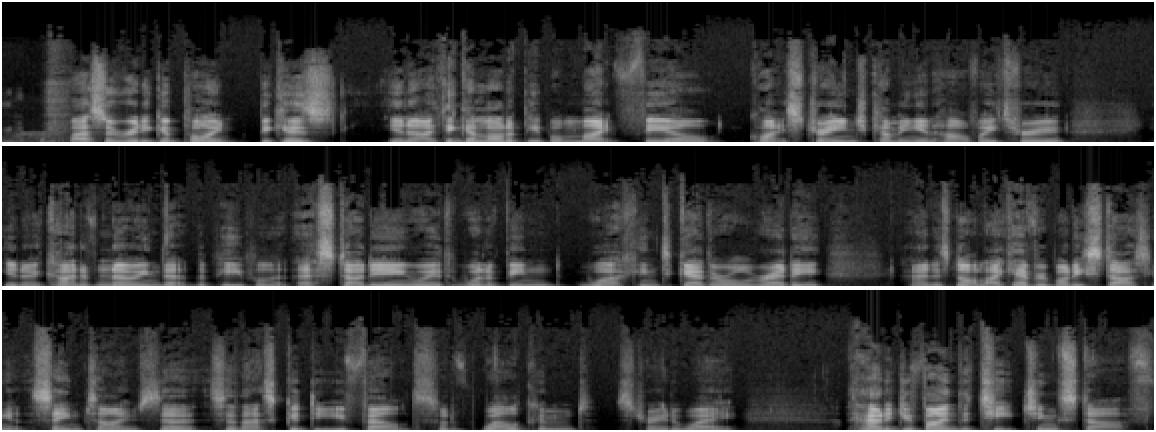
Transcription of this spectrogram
Well, that's a really good point because you know, I think a lot of people might feel quite strange coming in halfway through, you know, kind of knowing that the people that they're studying with will have been working together already. And it's not like everybody's starting at the same time. So, so that's good that you felt sort of welcomed straight away. How did you find the teaching staff?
